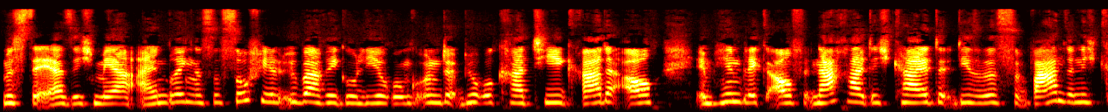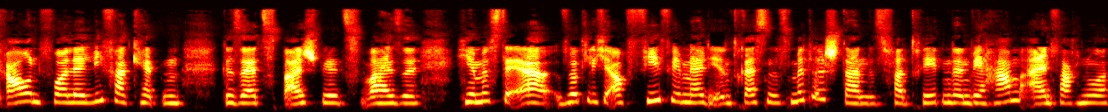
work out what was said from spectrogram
müsste er sich mehr einbringen. Es ist so viel Überregulierung und Bürokratie, gerade auch im Hinblick auf Nachhaltigkeit, dieses wahnsinnig grauenvolle Lieferkettengesetz beispielsweise. Hier müsste er wirklich auch viel, viel mehr die Interessen des Mittelstandes vertreten, denn wir haben einfach nur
